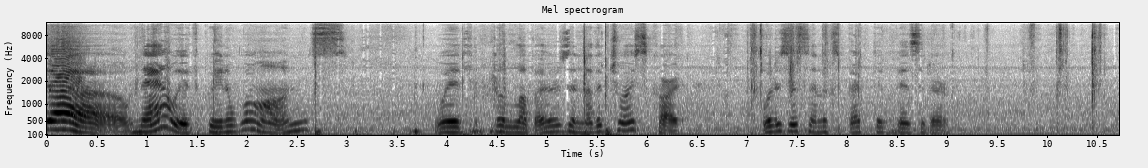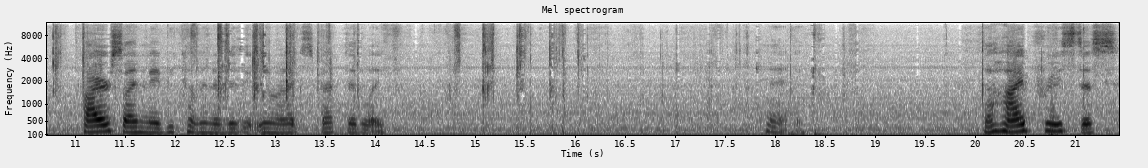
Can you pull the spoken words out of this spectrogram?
So, now with Queen of Wands, with the Lovers, another choice card. What is this unexpected visitor? Fire sign may be coming to visit you unexpectedly. Okay. The High Priestess.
